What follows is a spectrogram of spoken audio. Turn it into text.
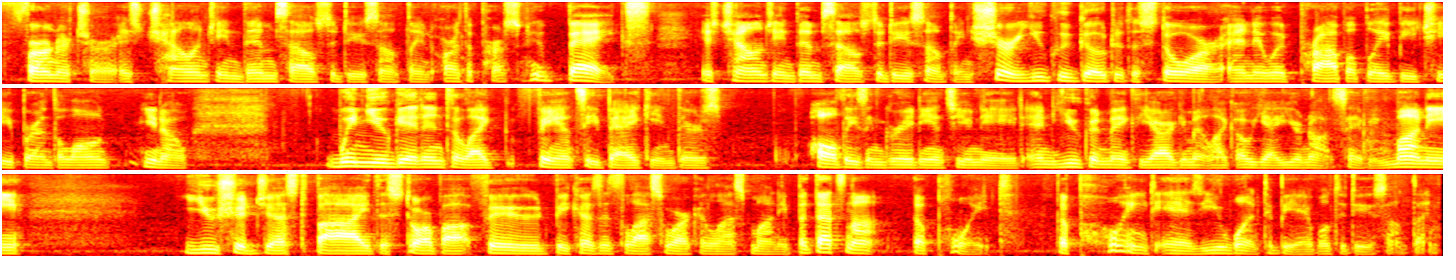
furniture is challenging themselves to do something. Or the person who bakes is challenging themselves to do something. Sure, you could go to the store and it would probably be cheaper in the long, you know, when you get into like fancy baking, there's all these ingredients you need. And you can make the argument like, oh, yeah, you're not saving money. you should just buy the store bought food because it's less work and less money. But that's not the point. The point is you want to be able to do something.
